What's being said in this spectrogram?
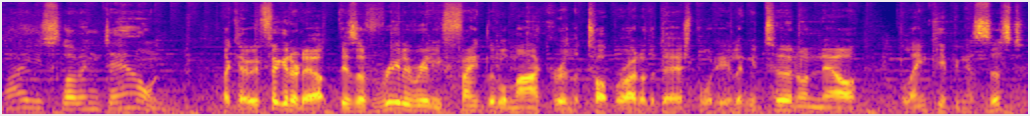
Why are you slowing down? Okay, we've figured it out. There's a really, really faint little marker in the top right of the dashboard here. Let me turn on now lane keeping assist.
